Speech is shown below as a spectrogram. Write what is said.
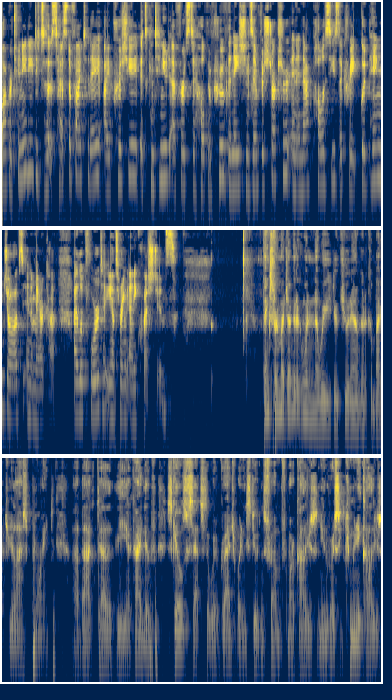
opportunity to testify today. I appreciate its continued efforts to help improve the nation's infrastructure and enact policies that create good paying jobs in America. I look forward to answering any questions. Thanks very much. I'm going to, when we do Q&A, I'm going to come back to your last point about uh, the kind of skills sets that we're graduating students from, from our colleges and university community colleges.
